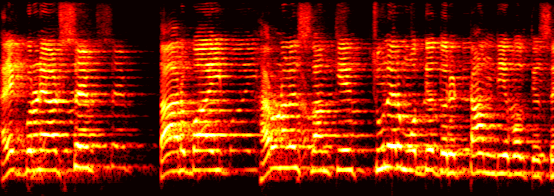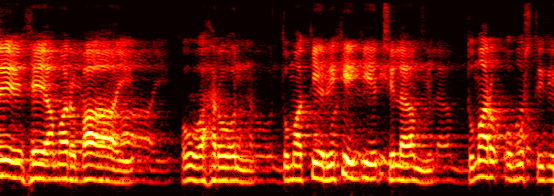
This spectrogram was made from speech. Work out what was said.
আরেক বরণে আসছে। তার ভাই হারুন আল ইসলামকে চুলের মধ্যে ধরে টান দিয়ে বলতেছে, হে আমার ভাই, ও হারুন তোমাকে রেখে গিয়েছিলাম। তোমার উপস্থিতি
